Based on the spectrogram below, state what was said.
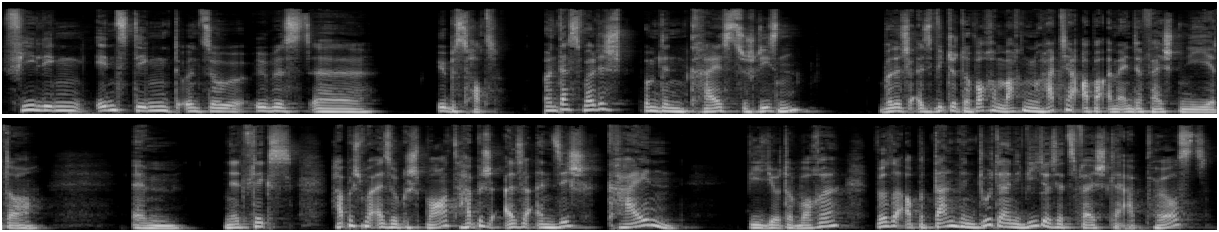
Feeling, Instinkt und so übelst, äh, übelst hart. Und das wollte ich, um den Kreis zu schließen, würde ich als Video der Woche machen. Nun hat ja aber am Ende vielleicht nie jeder ähm, Netflix. Habe ich mir also gespart, habe ich also an sich kein Video der Woche, würde aber dann, wenn du deine Videos jetzt vielleicht abhörst,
